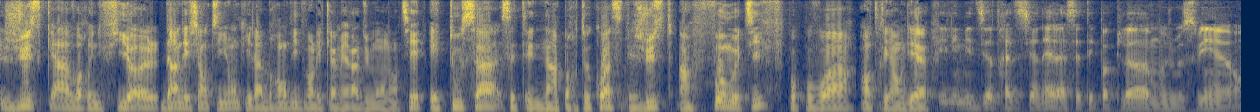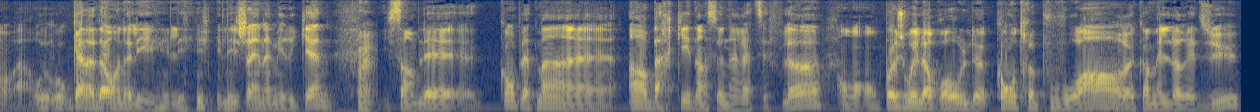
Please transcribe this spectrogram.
jusqu'à avoir une fiole d'un échantillon qu'il a brandi devant les caméras du monde entier. Et tout ça c'était n'importe quoi. C'était juste un faux motif pour pouvoir entrer en guerre. Et les médias traditionnels à cette époque-là moi je me souviens au, Canada on a les, les, les chaînes américaines. Ouais. ils semblaient complètement euh, embarqué dans ce narratif-là, ont, pas joué leur rôle de contre-pouvoir euh, comme elles l'auraient dû.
